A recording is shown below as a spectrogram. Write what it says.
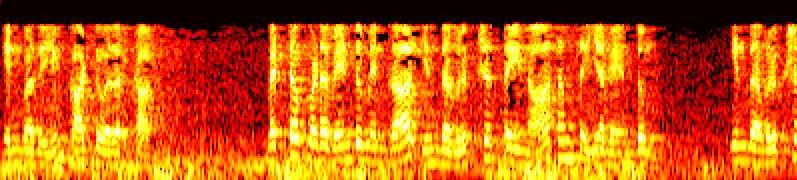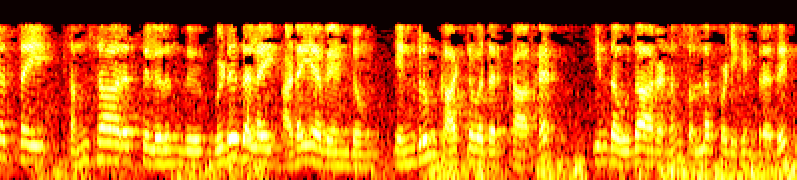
என்பதையும் காட்டுவதற்காக. வெட்டப்பட வேண்டும் என்றால் இந்த விரக்ஷத்தை நாசம் செய்ய வேண்டும். இந்த விரக்ஷத்தை சம்சாரத்திலிருந்து விடுதலை அடைய வேண்டும் என்றும் காட்டுவதற்காக இந்த உதாரணம் சொல்லப்படுகின்றது.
